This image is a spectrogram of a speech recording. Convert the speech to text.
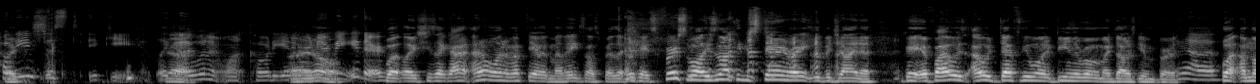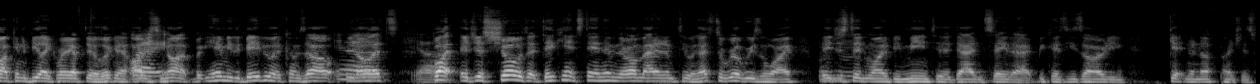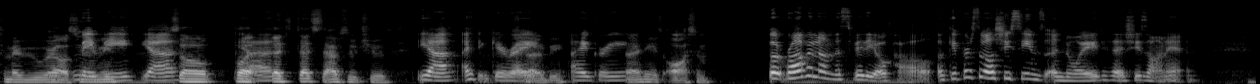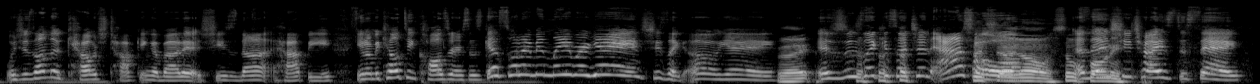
Cody's just icky. Like Yeah. I wouldn't want Cody anywhere near me either. But like, she's like, I, I don't want him up there with my legs all spread. Like, okay, so first of all, he's not gonna be staring right at your vagina. Okay, if I was, I would definitely want to be in the room when my daughter's giving birth. yeah. But I'm not gonna be like right up there looking at. Obviously Right. not. But hand me the baby when it comes out. Yeah. You know that's. Yeah. But it just shows that they can't stand him. They're all mad at him too, and that's the real reason why they Mm-hmm. just didn't want to be mean to the dad and say that because he's already getting enough punches from everywhere else. know I maybe. mean? Yeah. So, but Yeah. that's that's the absolute truth, yeah, I think you're right. be. I agree. and I think it's awesome. But Robin on this video call, okay, first of all, she seems annoyed that she's on it. when she's on the couch talking about it, she's not happy. You know, Mykelti calls her and says, "Guess what? I'm in labor, yay!" And she's like, "Oh, yay!" Right. It's just like such an Such, asshole. I know, so and phony. then she tries to say,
